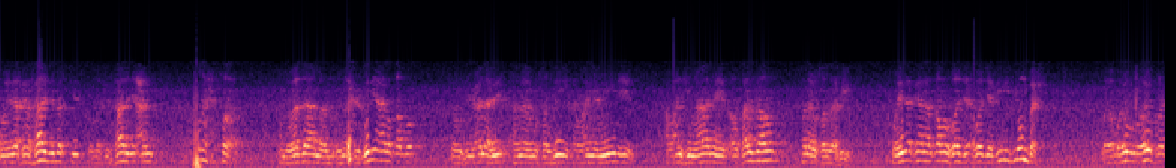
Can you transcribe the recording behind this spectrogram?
أما إذا كان خارج المسجد والمسجد خارج عنه تصح الصلاة. أما ما دام المسجد بني على القبر سواء جعل امام المصلين أو عن يمينهم أو عن شمالهم أو خلفهم فلا يصلى فيه. وإذا كان القبر هو جديد ينبش. ويخرج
